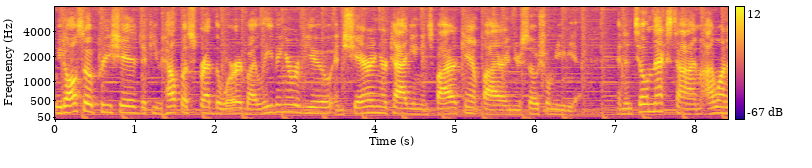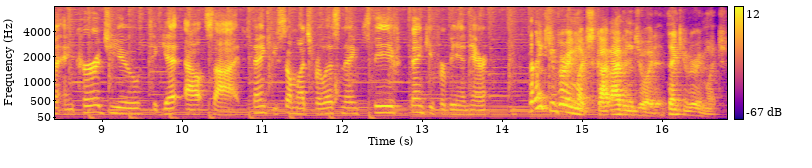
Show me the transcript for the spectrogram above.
We'd also appreciate it if you'd help us spread the word by leaving a review and sharing or tagging Inspire Campfire in your social media. And until next time, I want to encourage you to get outside. Thank you so much for listening. Steve, thank you for being here. Thank you very much, Scott. I've enjoyed it. Thank you very much.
